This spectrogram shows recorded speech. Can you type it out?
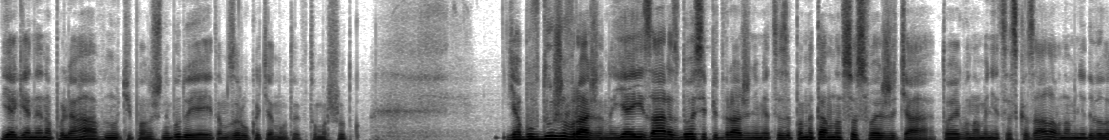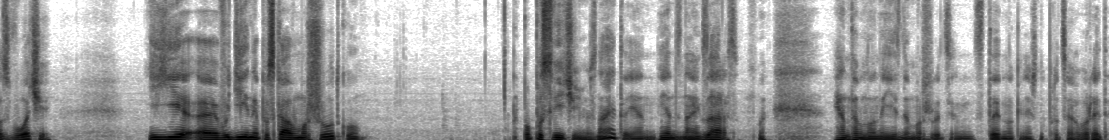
Як я не наполягав, ну, типу, ж не буду я її там за руку тягнути в ту маршрутку. Я був дуже вражений. Я і зараз досі під враженням. Я це запам'ятав на все своє життя. То, як вона мені це сказала, вона мені дивилась в очі. Її е, водій не пускав в маршрутку по посвідченню, знаєте, я, я не знаю, як зараз. Я давно не їздив в маршрутці. Стидно, звісно, про це говорити.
